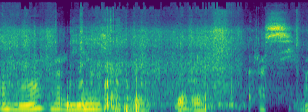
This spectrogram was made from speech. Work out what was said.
Ага, гарненько, Да, красиво.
